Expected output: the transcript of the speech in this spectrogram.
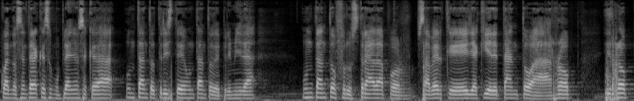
cuando se entera que es su cumpleaños, se queda un tanto triste, un tanto deprimida, un tanto frustrada por saber que ella quiere tanto a Rob. Y Rob,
